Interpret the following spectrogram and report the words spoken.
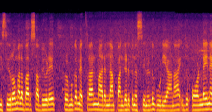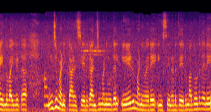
ഈ സീറോ മലബാർ സഭയുടെ പ്രമുഖ മെത്രാന്മാരെല്ലാം പങ്കെടുക്കുന്ന സിനഡ് കൂടിയാണ്. ഇത് ഓൺലൈനായി ഇന്ന് വൈകിട്ട് അഞ്ച് മണിക്കാണ് ചേരുക. അഞ്ച് മണി മുതൽ ഏഴ് മണി വരെ ഈ സിനഡ് ചേരും അതുകൊണ്ട് തന്നെ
